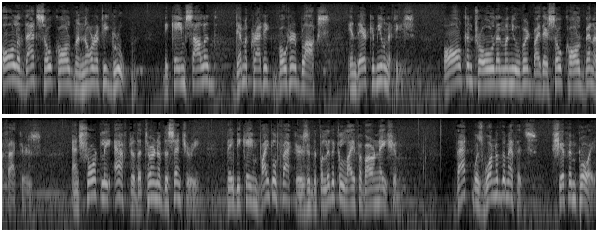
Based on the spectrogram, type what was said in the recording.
all of that so-called minority group became solid Democratic voter blocs in their communities, all controlled and maneuvered by their so-called benefactors. And shortly after the turn of the century, they became vital factors in the political life of our nation. That was one of the methods Schiff employed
